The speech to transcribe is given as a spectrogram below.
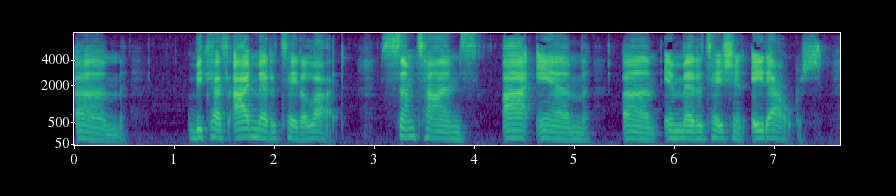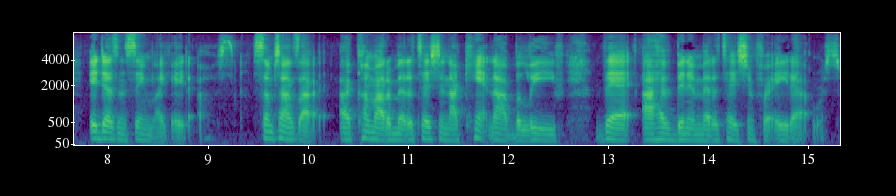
um, because I meditate a lot. Sometimes I am um, in meditation eight hours. It doesn't seem like eight hours. Sometimes I, I come out of meditation, I can't not believe that I have been in meditation for eight hours.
